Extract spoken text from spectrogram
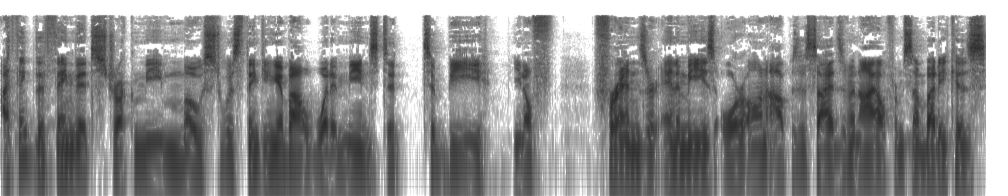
I think the thing that struck me most was thinking about what it means to to be, you know, f- friends or enemies or on opposite sides of an aisle from somebody because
